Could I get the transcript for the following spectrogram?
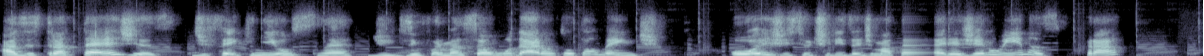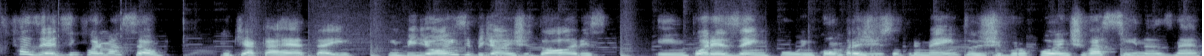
As estratégias de fake news, né, de desinformação, mudaram totalmente. Hoje se utiliza de matérias genuínas para fazer a desinformação o que acarreta aí em bilhões e bilhões de dólares em, por exemplo, em compras de suprimentos de grupo anti-vacinas, né?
